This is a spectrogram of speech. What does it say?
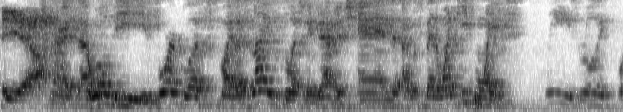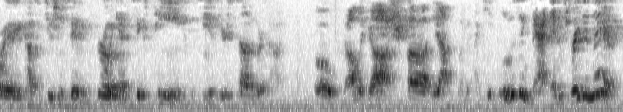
Yeah. Alright, that will be 4 plus 5. That's 9 bludgeoning damage, and I will spend 1 key point. Please roll a, for a constitution saving throw against 16 to see if you're stunned or not. Oh, golly gosh. Uh, yeah, I keep losing that, and it's right in there.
